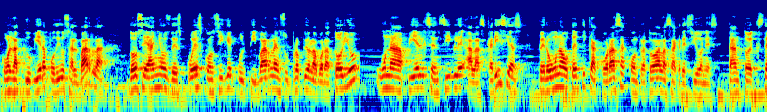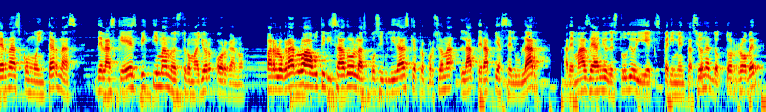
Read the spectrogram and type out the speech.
con la que hubiera podido salvarla. 12 años después consigue cultivarla en su propio laboratorio, una piel sensible a las caricias, pero una auténtica coraza contra todas las agresiones, tanto externas como internas de las que es víctima nuestro mayor órgano. Para lograrlo ha utilizado las posibilidades que proporciona la terapia celular. Además de años de estudio y experimentación, el doctor Robert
